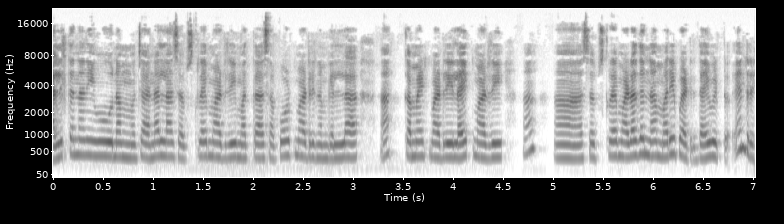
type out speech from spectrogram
ಅಲ್ಲಿ ನೀವು ನಮ್ಮ ಚಾನಲ್ನ ಸಬ್ಸ್ಕ್ರೈಬ್ ಮಾಡಿರಿ, ಮತ್ತು ಸಪೋರ್ಟ್ ಮಾಡಿರಿ ನಮಗೆಲ್ಲ ಕಮೆಂಟ್ ಮಾಡಿರಿ ಲೈಕ್ ಮಾಡಿರಿ ಸಬ್ಸ್ಕ್ರೈಬ್ ಮಾಡೋದನ್ನು ಮರಿಬೇಡ್ರಿ ದಯವಿಟ್ಟು, ಏನ್ರಿ?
